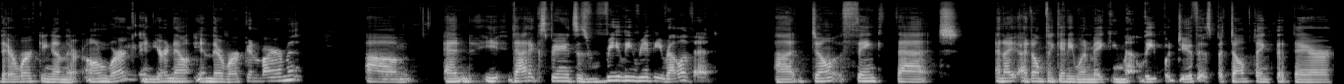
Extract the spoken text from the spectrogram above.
They're working on their own work, and you're now in their work environment. Um, and that experience is really, really relevant. Uh, don't think that and I, I, don't think anyone making that leap would do this, but don't think that they're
